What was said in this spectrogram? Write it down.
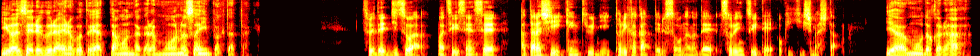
言わせるぐらいのことをやったもんだから、ものすごいインパクトあったわけ。それで実は松井先生、新しい研究に取り掛かっているそうなので、それについてお聞きしました。いや、もうだから、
